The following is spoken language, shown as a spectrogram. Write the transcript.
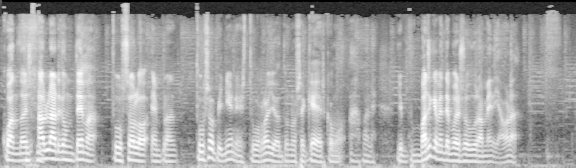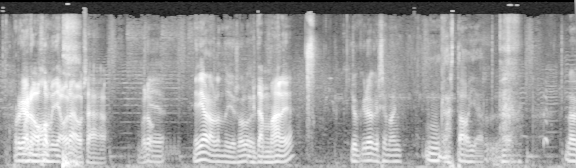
cuando es hablar de un tema tú solo, en plan, tus opiniones, tu rollo, tú no sé qué, es como, ah, vale. Y básicamente por eso dura media hora. Porque Bueno, como- ojo, media hora, o sea. Bueno, eh, media hora hablando yo solo. ni es tan mal, ¿eh? Yo creo que se me han gastado ya. la-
